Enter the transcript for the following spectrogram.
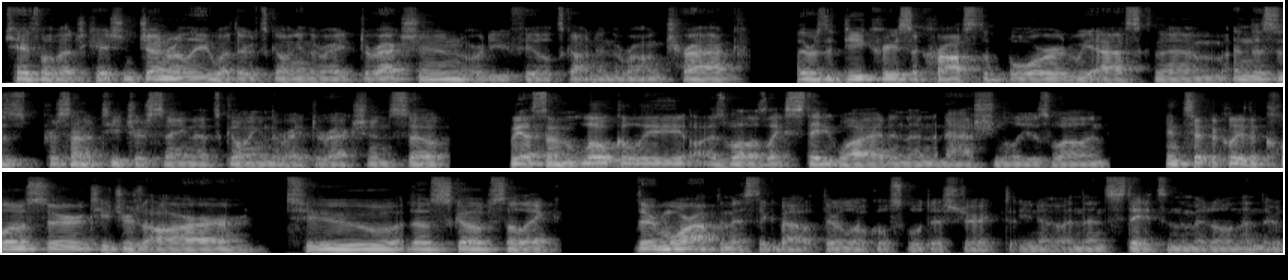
K 12 education generally, whether it's going in the right direction or do you feel it's gotten in the wrong track. There was a decrease across the board. We asked them, and this is percent of teachers saying that's going in the right direction. So we asked them locally as well as like statewide and then nationally as well. And and typically the closer teachers are to those scopes, so like they're more optimistic about their local school district, you know, and then states in the middle, and then they're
